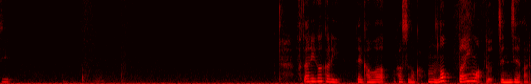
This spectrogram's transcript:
大事二人がかりで乾かすのか。うんの場合もある。全然ある。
